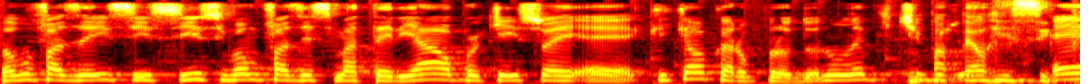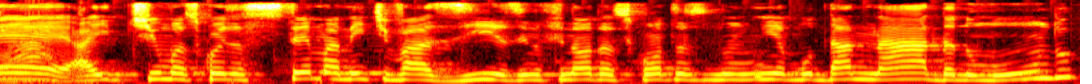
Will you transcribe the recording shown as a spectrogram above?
vamos fazer isso, isso, isso, e vamos fazer esse material, porque isso é. O que, que é o cara o produto? Não lembro que Tipo de- papel reciclado. É, aí tinha umas coisas extremamente vazias e no final das contas não ia mudar nada no mundo,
